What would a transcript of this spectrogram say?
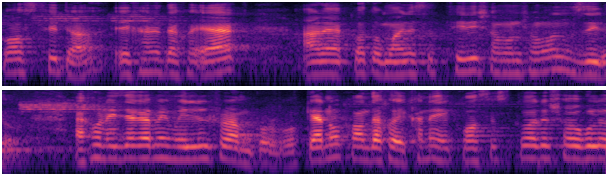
কস থিটা এখানে দেখো এক, আর এক কত? মাইনাস থ্রি সমান সমান জিরো এখন এই জায়গায় আমি মিডিল টার্ম করব। কেন? কারণ দেখো এখানে কস স্কোয়ারের সবগুলো,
